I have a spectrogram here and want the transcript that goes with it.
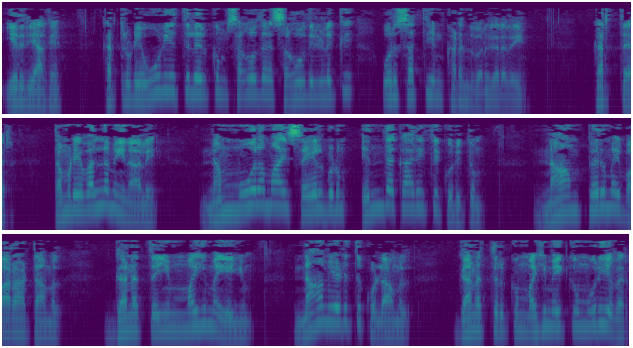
இறுதியாக கர்த்தருடைய ஊழியத்தில் இருக்கும் சகோதர சகோதரிகளுக்கு ஒரு சத்தியம் கடந்து வருகிறது. கர்த்தர் தம்முடைய வல்லமையினாலே நம் மூலமாய் செயல்படும் எந்த காரியத்தை குறித்தும் நாம் பெருமை பாராட்டாமல் கனத்தையும் மகிமையையும் நாம் எடுத்துக் கொள்ளாமல் கனத்திற்கும் மகிமைக்கும் உரியவர்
